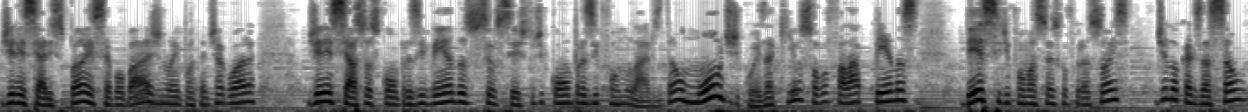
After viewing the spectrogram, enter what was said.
gerenciar spam, isso é bobagem, não é importante agora, gerenciar suas compras e vendas, o seu cesto de compras e formulários. Então, um monte de coisa. Aqui eu só vou falar apenas desse de informações e configurações, de localização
